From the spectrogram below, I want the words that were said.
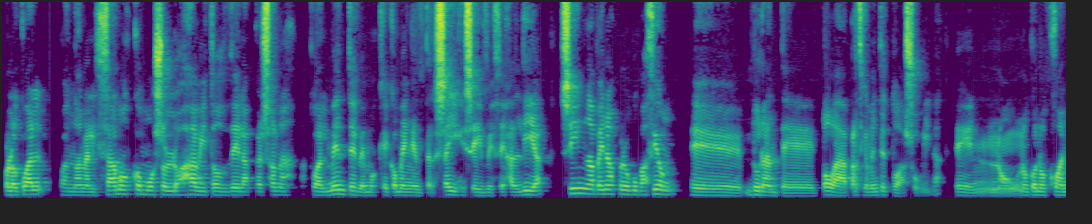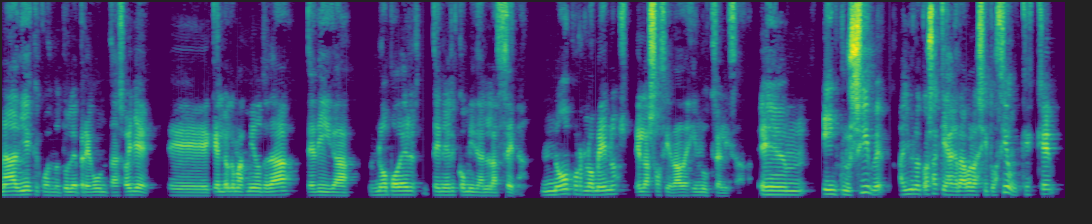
Por lo cual, cuando analizamos cómo son los hábitos de las personas actualmente, vemos que comen entre 6 y 6 veces al día, sin apenas preocupación eh, durante toda, prácticamente toda su vida. Eh, no, conozco a nadie que cuando tú le preguntas, oye, eh, ¿qué es lo que más miedo te da? Te diga no poder tener comida en la cena. No por lo menos en las sociedades industrializadas. Em, inclusive hay una cosa que agrava la situación, que es que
